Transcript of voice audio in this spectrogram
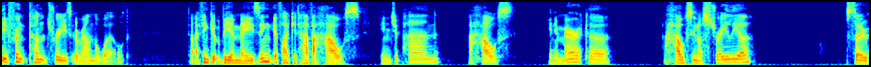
different countries around the world. So I think it would be amazing if I could have a house in Japan, a house in America, a house in Australia. So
